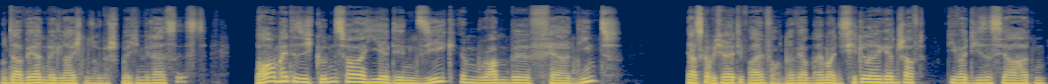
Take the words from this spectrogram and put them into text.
Und da werden wir gleich noch drüber sprechen, wie das ist. Warum hätte sich Gunther hier den Sieg im Rumble verdient? Ja, ist, glaube ich, relativ einfach. Ne? Wir haben einmal die Titelregentschaft, die wir dieses Jahr hatten.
